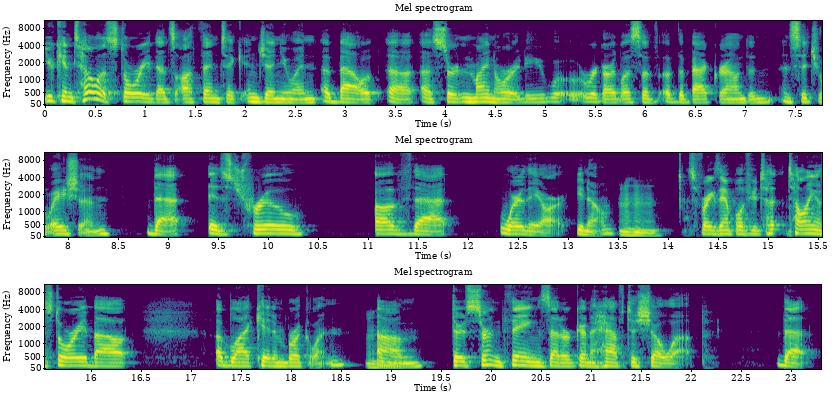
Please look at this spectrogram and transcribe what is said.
you can tell a story that's authentic and genuine about uh, a certain minority, w- regardless of, of the background and, and situation, that is true of that where they are, you know? So, for example, if you're t- telling a story about a black kid in Brooklyn, um, there's certain things that are going to have to show up that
